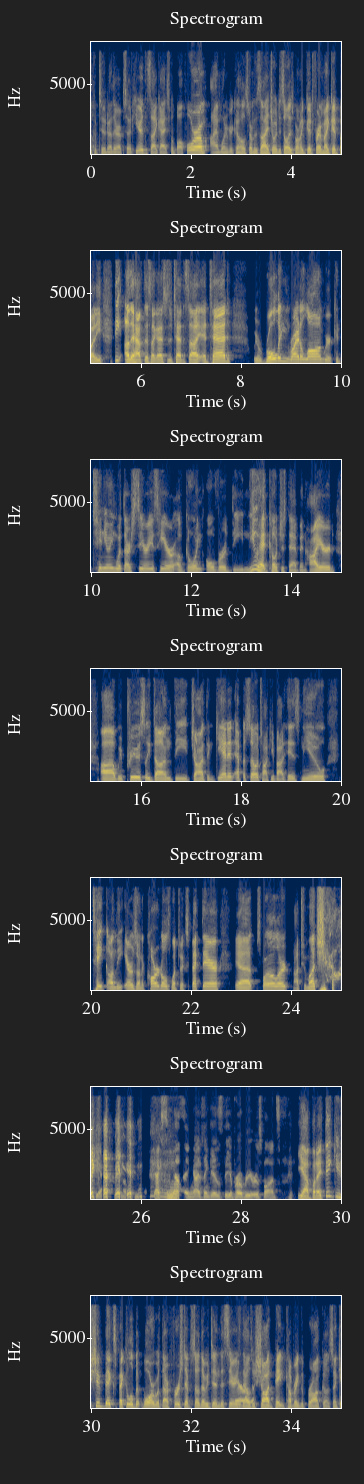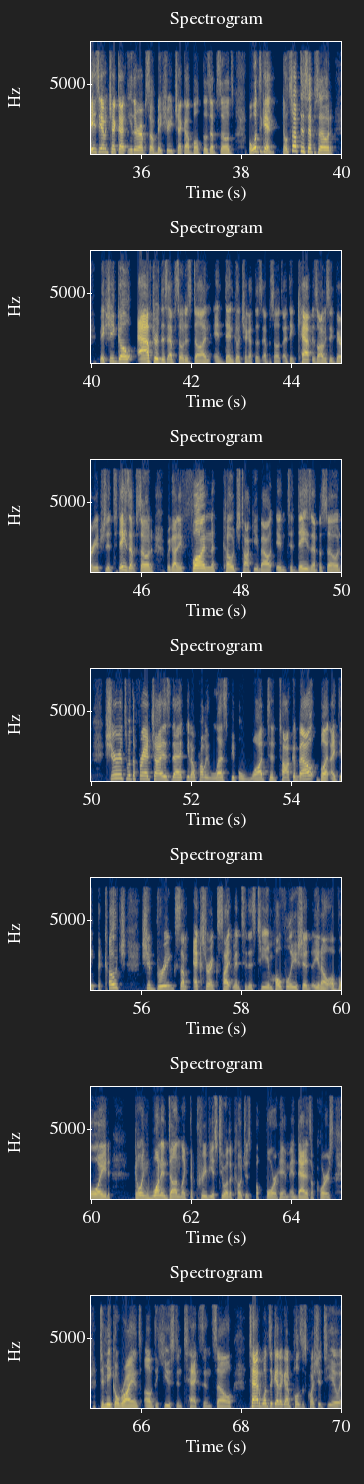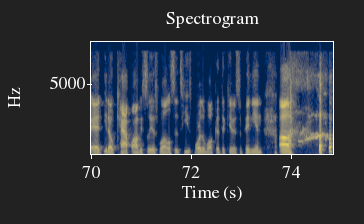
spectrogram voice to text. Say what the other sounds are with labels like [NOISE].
Welcome to another episode here, the Desai Guys Football Forum. I'm one of your co-hosts, Amar Desai, joined as always by my good friend, my good buddy, the other half of the Desai Guys, Mr. Tad Desai. And Tad, we're rolling right along. We're continuing with our series here of going over the new head coaches that have been hired. Uh, we've previously done the Jonathan Gannon episode, talking about his new take on the Arizona Cardinals, what to expect there. Yeah, spoiler alert, not too much. [LAUGHS] like, yeah, [LAUGHS] I mean, next to [LAUGHS] nothing, I think, is the appropriate response. Yeah, but I think you should expect a little bit more with our first episode that we did in this series. Yeah. That was with Sean Payton covering the Broncos. So in case you haven't checked out either episode, make sure you check out both those episodes. But once again, don't stop this episode. Make sure you go after this episode is done and then go check out those episodes. I think Cap is obviously very interested in today's episode. We got a fun coach talking about in today's episode. Sure, it's with a franchise that, you know, probably less people want to talk about, but I think the coach should bring some extra excitement to this team. Hopefully, should, you know, avoid going one and done like the previous two other coaches before him. And that is, of course, DeMeco Ryans of the Houston Texans. So, Tad, once again, I got to pose this question to you and, you know, Cap, obviously, as well, since he's more than welcome to give his opinion. Uh, [LAUGHS]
